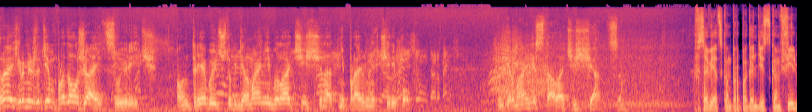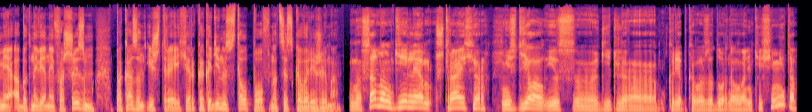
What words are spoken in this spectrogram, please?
Штрайхер, между тем, продолжает свою речь. Он требует, чтобы Германия была очищена от неправильных черепов. Германия стала очищаться. В советском пропагандистском фильме «Обыкновенный фашизм» показан и Штрейхер как один из столпов нацистского режима. На самом деле Штрайхер не сделал из э, Гитлера крепкого задорного антисемита.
